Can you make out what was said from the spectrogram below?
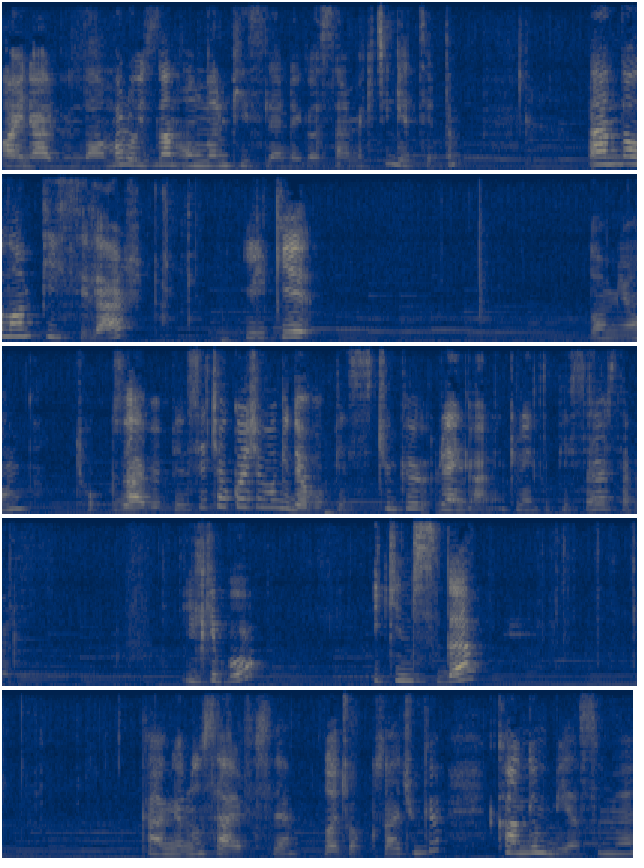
aynı albümden var. O yüzden onların PC'lerini göstermek için getirdim. Bende olan PC'ler ilki Domyong. Çok güzel bir PC. Çok hoşuma gidiyor bu PC. Çünkü rengarenk, renkli PC'ler severim. İlki bu. İkincisi de Kangyon'un servisi. Bu da çok güzel çünkü Kangyon bir yasım ve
